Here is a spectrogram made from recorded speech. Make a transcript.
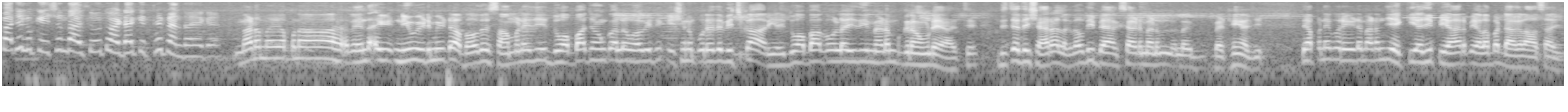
ਭਾਜੀ ਲੋਕੇਸ਼ਨ ਦੱਸ ਦਿਓ, ਤੁਹਾਡਾ ਕਿੱਥੇ ਪੈਂਦਾ ਹੈਗਾ ਮੈਡਮ, ਇਹ ਆਪਣਾ ਰਹਿੰਦਾ ਨਿਊ ਇਡਮੀ ਢਾਬਾ ਉਹਦੇ ਸਾਹਮਣੇ ਜੀ, ਦੁਆਬਾ ਚੌਂਕ ਵੱਲ ਹੋਗਾ ਜੀ, ਕਿਸ਼ਨਪੁਰੇ ਦੇ ਵਿਚਕਾਰ ਹੀ ਆ ਜੀ। ਦੁਆਬਾ ਕਾਲਜ ਦੀ ਮੈਡਮ ਗਰਾਊਂਡ ਆ ਇੱਥੇ, ਜਿੱਥੇ ਦੁਸ਼ਹਿਰਾ ਲੱਗਦਾ, ਉਹਦੀ ਬੈਕ ਸਾਈਡ ਮੈਡਮ ਬੈਠੇ ਆ ਜੀ। ਤੇ ਆਪਣੇ ਕੋਲ ਰੇਟ ਮੈਡਮ ਜੀ ਇੱਕ ਹੀ ਆ ਜੀ 50 ਰੁਪਏ ਵਾਲਾ ਵੱਡਾ ਗਲਾਸ ਆ ਜੀ।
